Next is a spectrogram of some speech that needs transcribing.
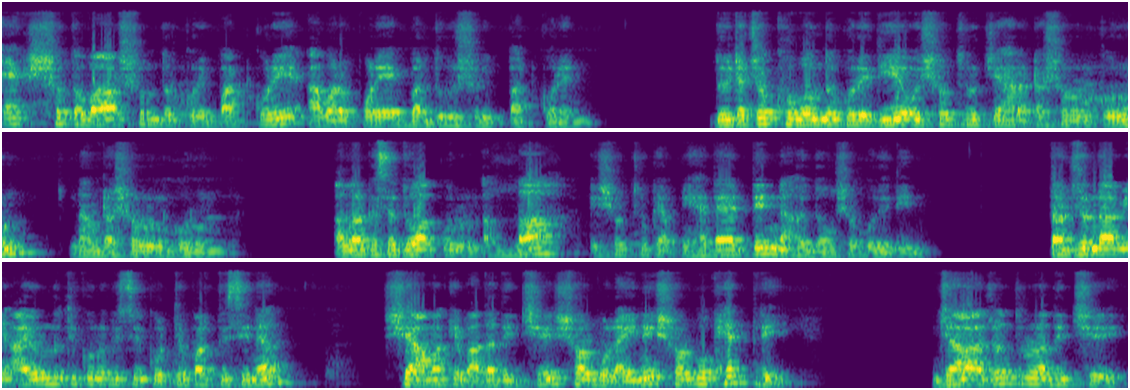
একশতবার সুন্দর করে পাঠ করে আবারও পরে একবার দুরুজ শরীফ পাঠ করেন। দুইটা চক্ষু বন্ধ করে দিয়ে ওই শত্রুর চেহারাটা স্মরণ করুন, নামটা স্মরণ করুন। আল্লাহর কাছে দোয়া করুন, আল্লাহ, এই শত্রুকে আপনি হেদায়ত দিন, না হয় ধ্বংস করে দিন। তার জন্য আমি আয়োন্নতি কোনো কিছু করতে পারতেছি না। সে আমাকে বাধা দিচ্ছে সর্বলাইনে, সর্বক্ষেত্রে। জ্বালা যন্ত্রণা দিচ্ছে।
